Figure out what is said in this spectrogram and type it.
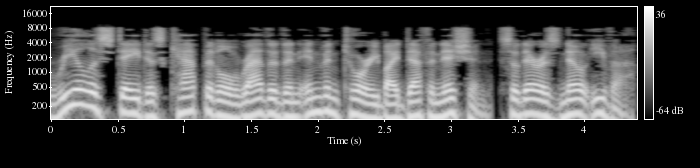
Real estate is capital rather than inventory by definition, so there is no IVA.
